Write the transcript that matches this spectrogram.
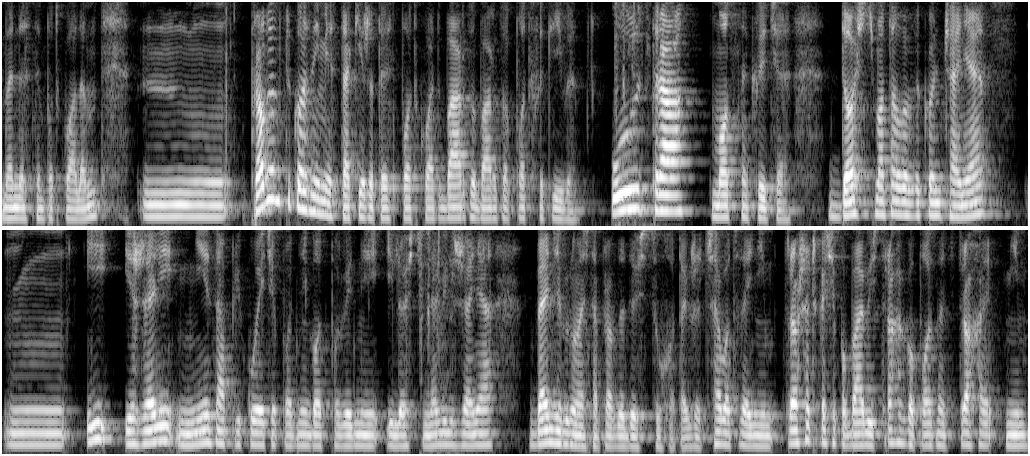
będę z tym podkładem. Mm, problem tylko z nim jest taki, że to jest podkład bardzo, bardzo podchwytliwy. Ultra mocne krycie, dość matowe wykończenie. Mm, I jeżeli nie zaaplikujecie pod niego odpowiedniej ilości nawilżenia, będzie wyglądać naprawdę dość sucho. Także trzeba tutaj nim troszeczkę się pobawić, trochę go poznać, trochę nim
